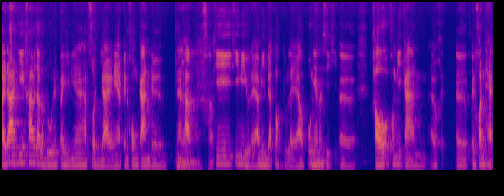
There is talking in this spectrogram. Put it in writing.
รายได้ที่ข้าพเจ้ารับรู้ในปีนี้นะครับส่วนใหญ่เนี่ยเป็นโครงการเดิมนะครับอ่าครับที่ที่มีอยู่แล้วมีแบ็กหลอกอยู่แล้ว พวกเนี้ยอืมมันสิเอ่อเขาเขามีการเอ่อเอ่อเป็นคอนแทค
